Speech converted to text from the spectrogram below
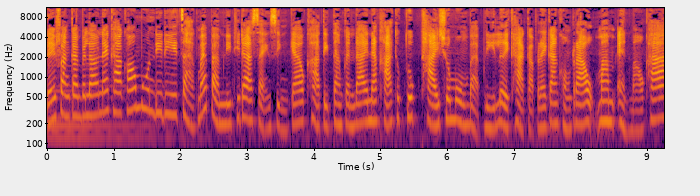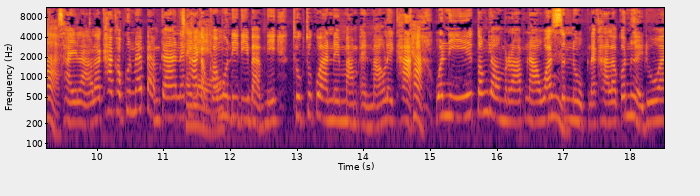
ได้ฟังกันไปแล้วนะคะ ข้อมูลดีๆ จากแม่แปมนิธิดาแสงสิงแก้วค่ะ ติดตามกันได้นะคะ ทุกๆท้ายชั่วโมงแบบนี้เลยค่ะ กับรายการของเรามัมแอนเมาส์ค่ะ ใช่แล้วละค่ะ ขอบคุณแม่แปมกันนะใช่คะแล้วกับข้อมูลดีๆ แบบนี้ทุกๆวันใน Mum and Mouth เลยค่ะค่ะ วันนี้ต้องยอมรับนะว่าสนุกนะคะ แล้วก็เหนื่อยด้วย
